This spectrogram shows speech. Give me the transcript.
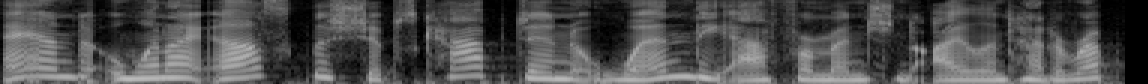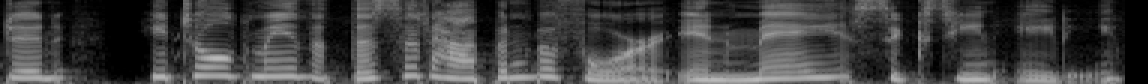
And when I asked the ship's captain when the aforementioned island had erupted, he told me that this had happened before in May 1680.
